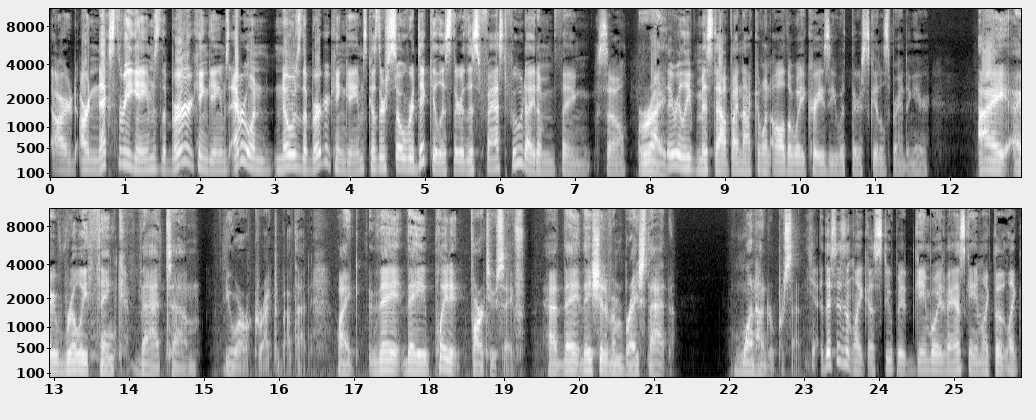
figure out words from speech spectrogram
our our next three games, the Burger King games, everyone knows the Burger King games because they're so ridiculous. They're this fast food item thing. So right. they really missed out by not going all the way crazy with their Skittles branding here. I I really think that um, you are correct about that. Like they they played it far too safe. Had they they should have embraced that one hundred percent. Yeah, this isn't like a stupid Game Boy Advance game like the like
